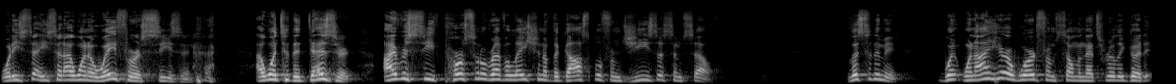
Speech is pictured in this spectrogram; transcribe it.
What did he say? He said, I went away for a season. I went to the desert. I received personal revelation of the gospel from Jesus himself. Listen to me. When, when I hear a word from someone that's really good,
